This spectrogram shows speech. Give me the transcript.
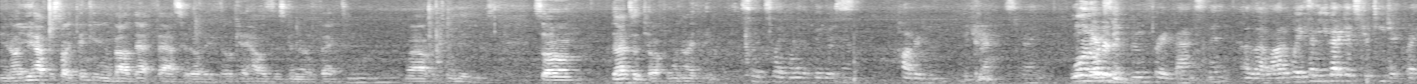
You know, you have to start thinking about that facet of it. Okay, how is this gonna affect my opportunities? So, that's a tough one, I think. So it's like one of the biggest poverty traps, right? Well, in There's order to- room for advancement, a lo- a lot of ways, I mean, you gotta get strategic, right?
